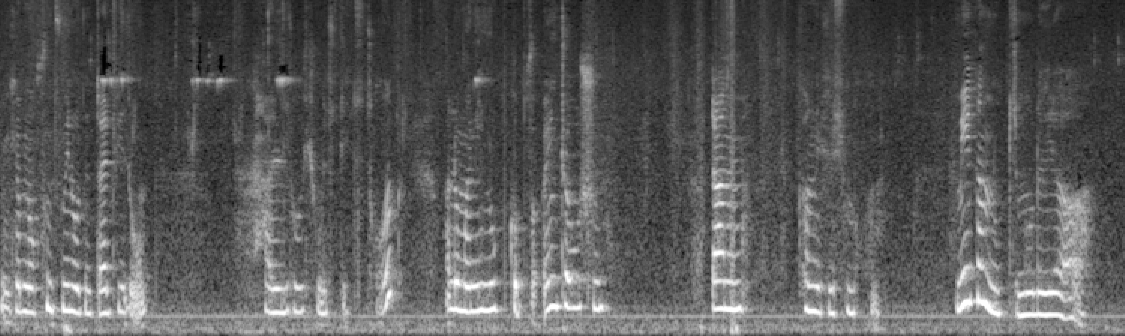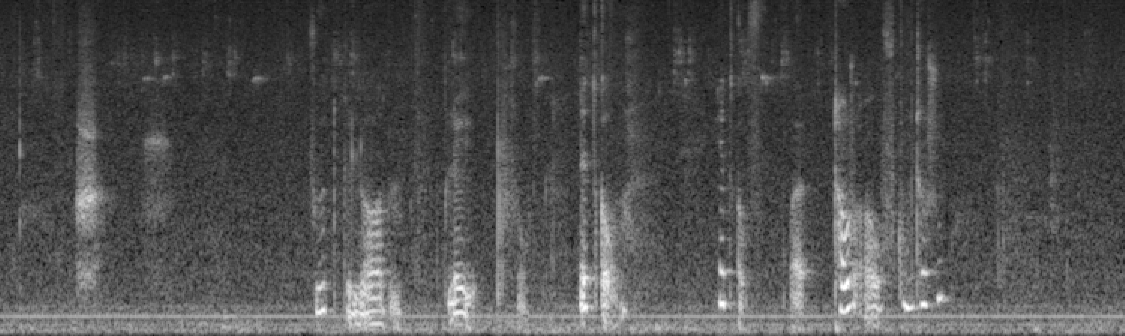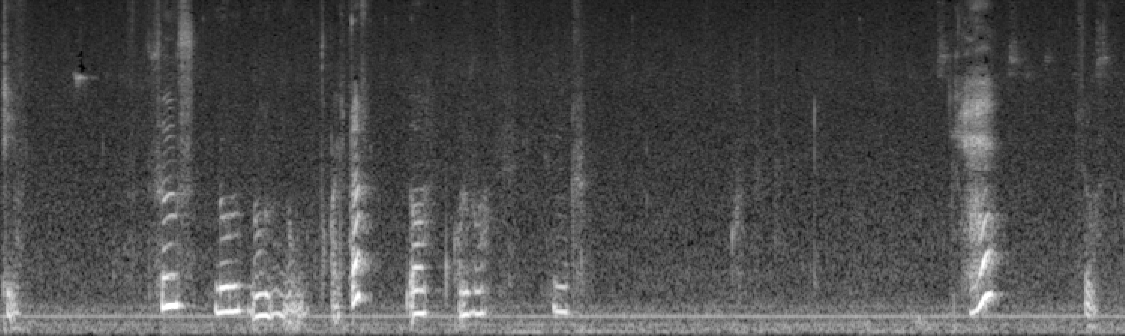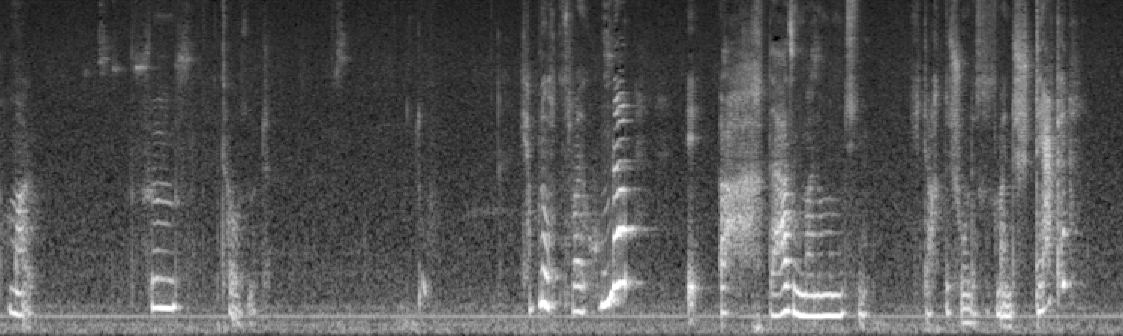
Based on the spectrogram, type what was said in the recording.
Ich habe noch fünf Minuten Zeit. Wieso? Also, ich müsste jetzt zurück. Alle meine Noobköpfe eintauschen. Dann kann ich nicht machen. Mega Noob Simulator. Wird geladen. Play. Let's go. Let's go. Tausch auf Taschen. Okay. 5, 0, 0, 0. Reicht das? Ja, können wir. Und Hä? So, mal 5000. So. Ich habe noch 200. Da sind meine Münzen. Ich dachte schon, das ist meine Stärke.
